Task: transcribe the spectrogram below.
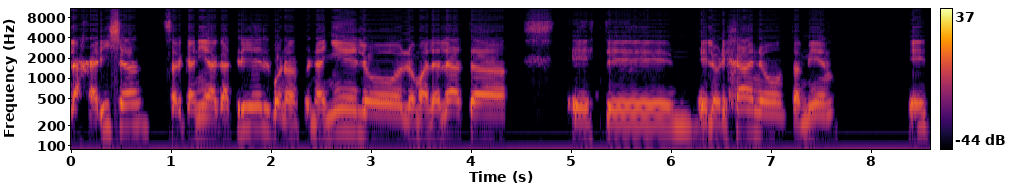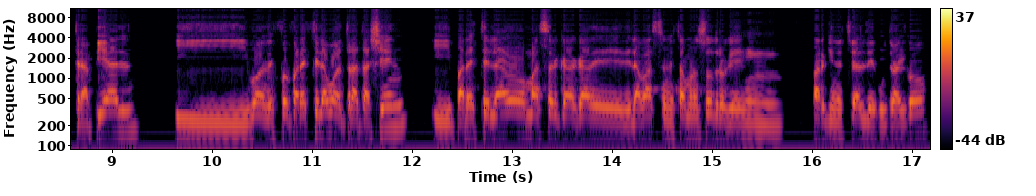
La Jarilla, cercanía a Catriel, bueno, en Añelo, Loma La Lata, este, El Orejano también, eh, Trapial, y bueno, después para este lado, bueno, Tratallén, y para este lado, más cerca acá de, la base donde estamos nosotros, que es en Parque Industrial de Cutralcó,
